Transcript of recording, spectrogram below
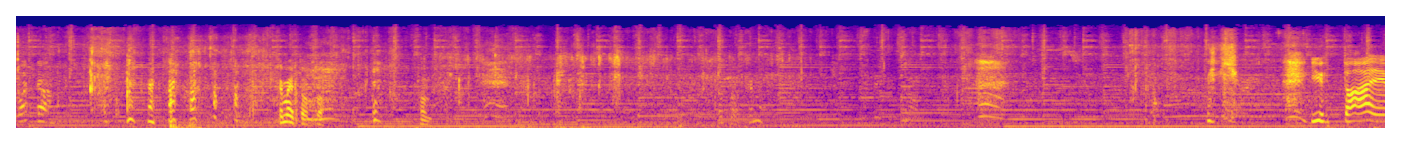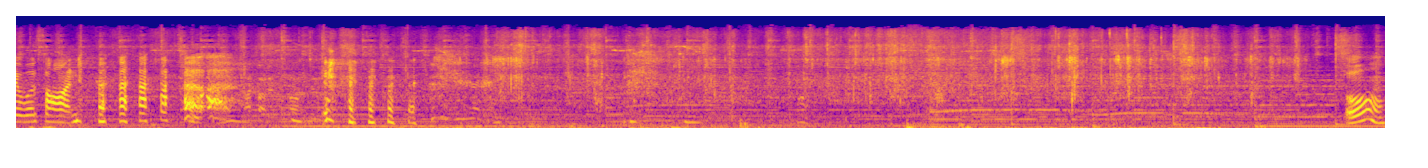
What the? Come here, Toto. Come. Toto, come here. You thought it was on. oh.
